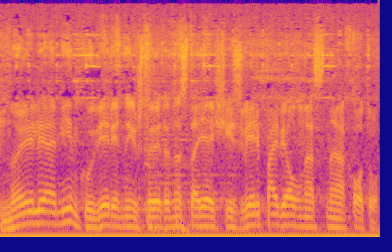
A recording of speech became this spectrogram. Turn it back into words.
Но Илиаминк, уверенный, что это настоящий зверь, повел нас на охоту.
